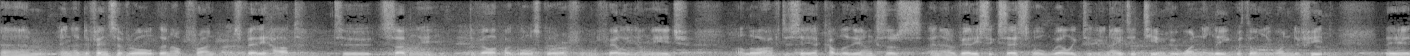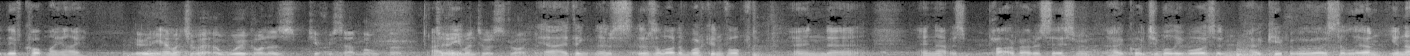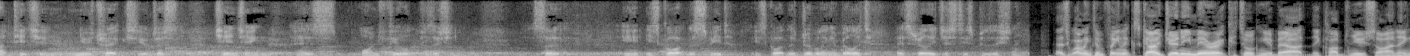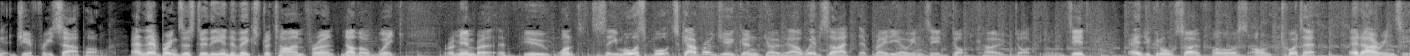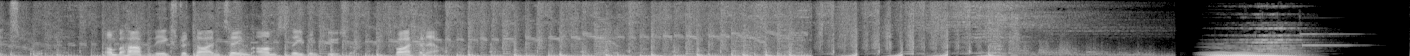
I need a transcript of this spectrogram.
Um, in a defensive role than up front, it's very hard to suddenly develop a goal scorer from a fairly young age. Although I have to say, a couple of the youngsters in our very successful Wellington United team who won the league with only one defeat, they, they've caught my eye. Ernie, how much of a, a work on is Jeffrey Sarpong for turning think- him into a striker? Yeah, I think there's there's a lot of work involved, and uh, and that was part of our assessment how coachable he was and how capable he was to learn. You're not teaching new tricks; you're just changing his on-field position. So he, he's got the speed, he's got the dribbling ability. It's really just his positioning. That's Wellington Phoenix coach Ernie Merrick talking about the club's new signing, Jeffrey Sarpong. And that brings us to the end of extra time for another week. Remember, if you want to see more sports coverage, you can go to our website at radionz.co.nz and you can also follow us on Twitter at RNZ Sport. On behalf of the Extra Time team, I'm Stephen Hewson. Bye for now.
